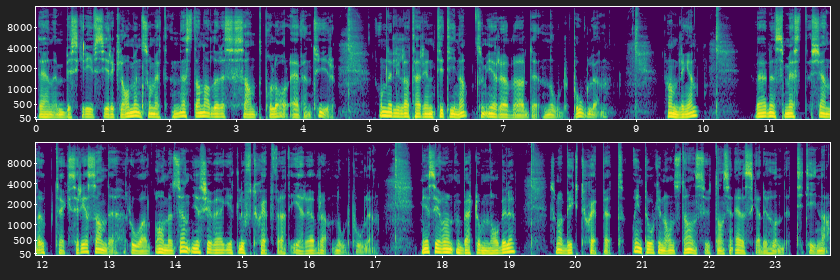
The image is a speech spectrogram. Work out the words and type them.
Den beskrivs i reklamen som ett nästan alldeles sant polaräventyr om den lilla terriern Titina som erövrade Nordpolen. Handlingen Världens mest kända upptäcktsresande, Roald Amundsen, ger sig iväg i ett luftskepp för att erövra Nordpolen. Med sig har han Umberto Nobile som har byggt skeppet och inte åker någonstans utan sin älskade hund Titina.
